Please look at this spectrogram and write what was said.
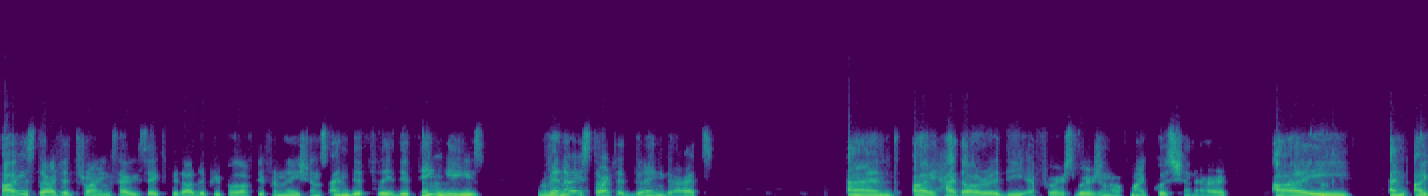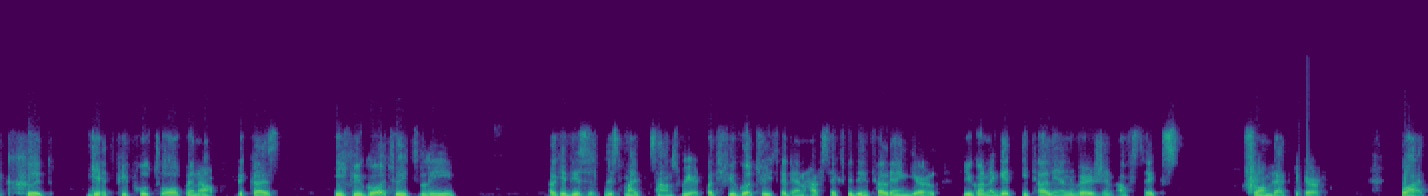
I started trying sex sex with other people of different nations. And the, th- the thing is, when I started doing that, and I had already a first version of my questionnaire, I Okay. and I could get people to open up because if you go to Italy, okay, this is this might sounds weird, but if you go to Italy and have sex with an Italian girl, you're gonna get Italian version of sex from that girl. But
